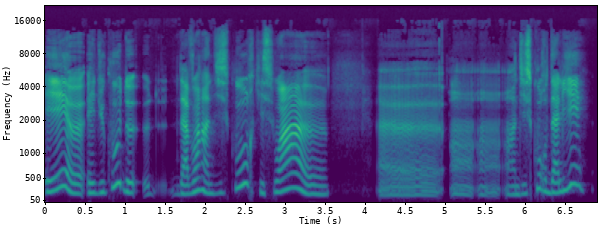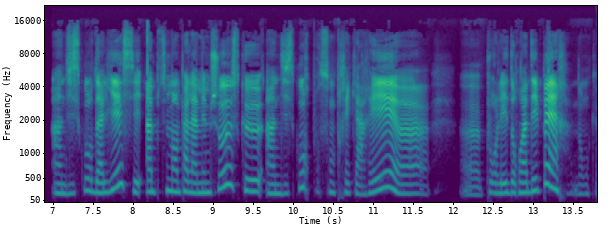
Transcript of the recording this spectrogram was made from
Et, du coup, d'avoir un discours qui soit euh, un, discours d'allié. Un discours d'allié, c'est absolument pas la même chose qu'un discours pour son précaré, euh, euh, pour les droits des pères. Donc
